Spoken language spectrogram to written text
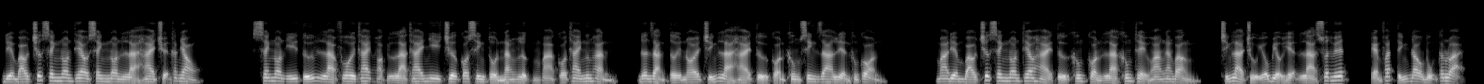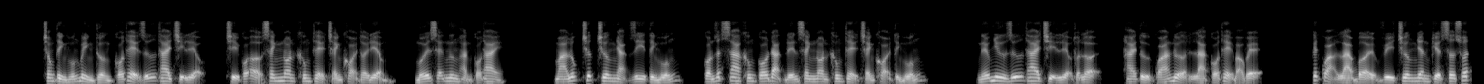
Điểm báo trước xanh non theo xanh non là hai chuyện khác nhau. Xanh non ý tứ là phôi thai hoặc là thai nhi chưa có sinh tồn năng lực mà có thai ngưng hẳn, đơn giản tới nói chính là hải tử còn không sinh ra liền không còn. Mà điểm báo trước xanh non theo hải tử không còn là không thể hoa ngang bằng, chính là chủ yếu biểu hiện là xuất huyết, kèm phát tính đau bụng các loại trong tình huống bình thường có thể giữ thai trị liệu, chỉ có ở xanh non không thể tránh khỏi thời điểm mới sẽ ngưng hẳn có thai. Mà lúc trước trương nhạc di tình huống, còn rất xa không có đạt đến xanh non không thể tránh khỏi tình huống. Nếu như giữ thai trị liệu thuận lợi, hai tử quá nửa là có thể bảo vệ. Kết quả là bởi vì trương nhân kiệt sơ xuất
